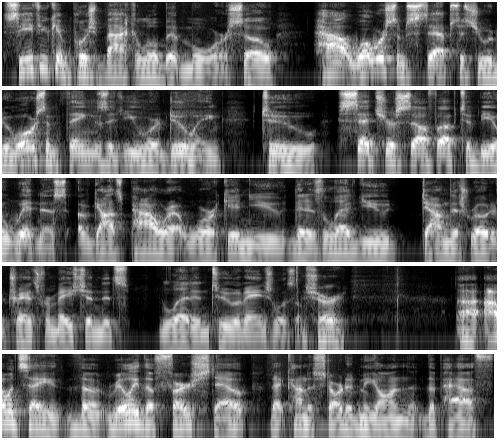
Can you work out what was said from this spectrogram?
see if you can push back a little bit more. So, how what were some steps that you were doing? What were some things that you were doing to set yourself up to be a witness of God's power at work in you that has led you down this road of transformation that's led into evangelism? Sure. Uh, I would say the really the first step that kind of started me on the path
